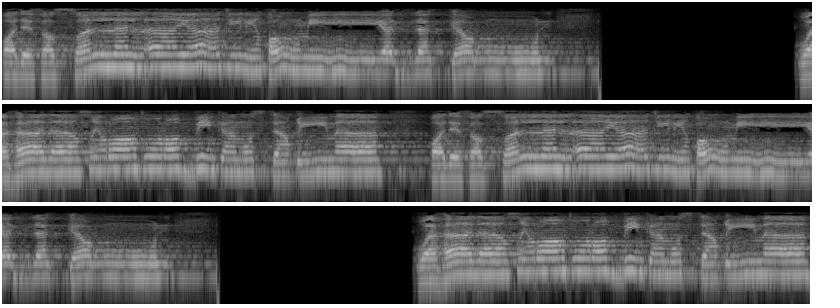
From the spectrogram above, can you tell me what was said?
قد فصلنا الآيات لقوم يذكرون. وهذا صراط ربك مستقيما. قد فصلنا الآيات لقوم يذكرون. وهذا صراط ربك مستقيما.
